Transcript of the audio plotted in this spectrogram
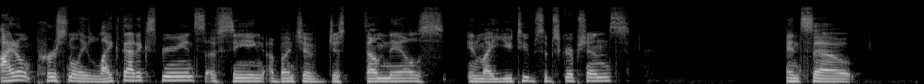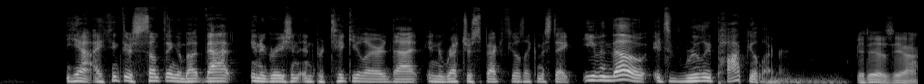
I don't personally like that experience of seeing a bunch of just thumbnails in my YouTube subscriptions. And so yeah, I think there's something about that integration in particular that in retrospect feels like a mistake, even though it's really popular. It is, yeah.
